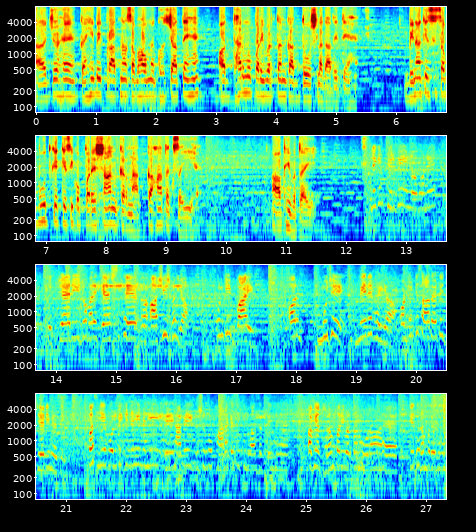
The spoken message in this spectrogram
जो है, कहीं भी प्रार्थना सभाओं में घुस जाते हैं और धर्म परिवर्तन का दोष लगा देते हैं। बिना किसी सबूत के किसी को परेशान करना कहाँ तक सही है? आप ही बताइए। लेकिन फिर भी इन लोगों ने जेरी जो हमारे गेस्ट थे आशीष भैया, उनकी वाइफ और मुझे, मेरे भैया और जो उनके साथ आए थे जेरी में से, बस ये बोल के कि नहीं नहीं यहाँ पे कृष्ण को खाना कैसे खिलवा सकते हैं? अब यहाँ धर्म परिवर्तन हो रहा है, ये धर्म परिवर्तन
